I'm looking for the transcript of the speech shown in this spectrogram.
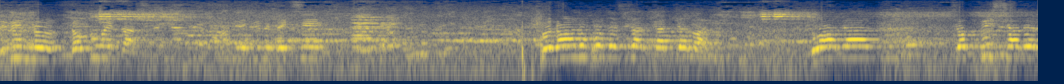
বিভিন্ন ডকুমেন্ট আছে। আমি এখানে দেখছি, প্রধান উপদেষ্টার কার্যালয়। দু হাজার চব্বিশ সালের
